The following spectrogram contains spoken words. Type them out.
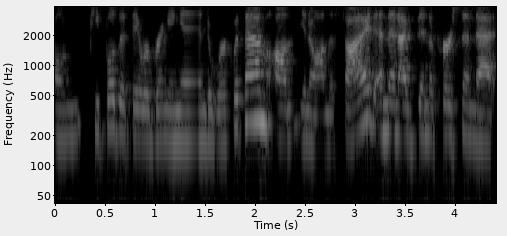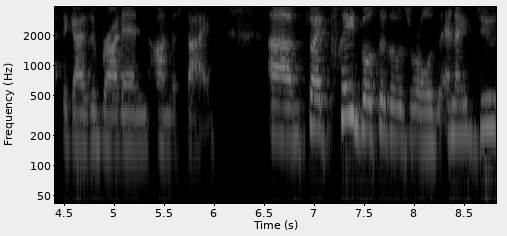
own people that they were bringing in to work with them on you know on the side and then i've been the person that the guys have brought in on the side um, so i've played both of those roles and i do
